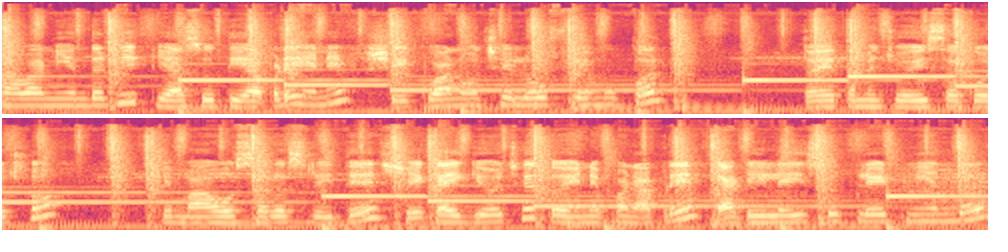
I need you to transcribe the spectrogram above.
માવાની અંદરથી, ત્યાં સુધી આપણે એને શેકવાનો છે લો ફ્લેમ ઉપર. તો એ તમે જોઈ શકો છો કે માવો સરસ રીતે શેકાઈ ગયો છે, તો એને પણ આપણે કાઢી લઈશું પ્લેટની અંદર.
